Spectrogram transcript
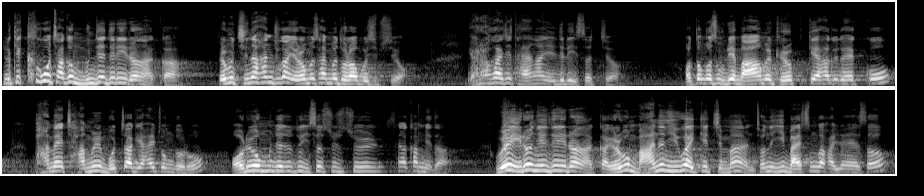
이렇게 크고 작은 문제들이 일어날까? 여러분 지난 한 주간 여러분 삶을 돌아보십시오. 여러 가지 다양한 일들이 있었죠. 어떤 것은 우리의 마음을 괴롭게 하기도 했고 밤에 잠을 못 자게 할 정도로 어려운 문제들도 있었을 줄 생각합니다. 왜 이런 일들이 일어날까? 여러분 많은 이유가 있겠지만 저는 이 말씀과 관련해서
